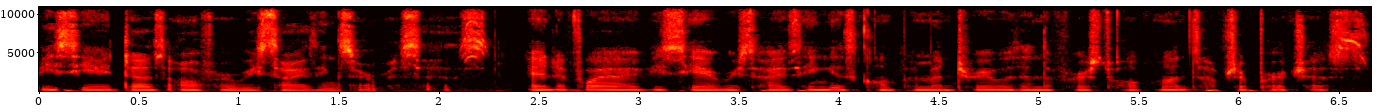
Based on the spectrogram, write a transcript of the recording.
VCA does offer resizing services. And FYI, VCA resizing is complimentary within the first 12 months after purchase.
